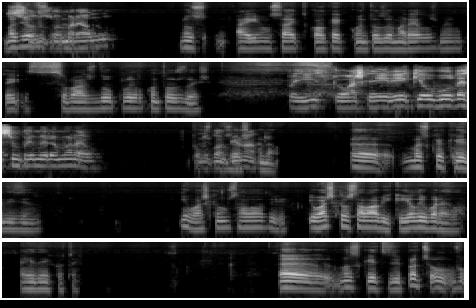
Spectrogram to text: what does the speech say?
Mas se eles- duplo amarelo não. Há aí um site qualquer que conta os amarelos, mesmo tem, se vais duplo, ele conta os dois. Para isso, porque eu acho que a ideia é que ele levou o 11 amarelo. Pois, No campeonato. Não. Ah, mas o que é que eu ia dizer? Eu acho que ele não estava a bica. Eu acho que ele estava a bica, ele e o Varela. É a ideia que eu tenho. Ah, mas o que ia dizer? Pronto, houve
